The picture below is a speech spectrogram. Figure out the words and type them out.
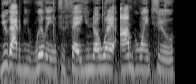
You got to be willing to say, you know what, I'm going to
